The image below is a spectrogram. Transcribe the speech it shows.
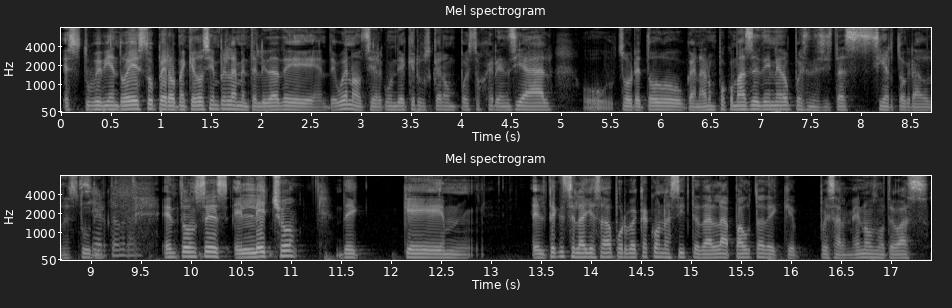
estuve viendo esto, pero me quedó siempre la mentalidad de, de, bueno, si algún día quiero buscar un puesto gerencial o sobre todo ganar un poco más de dinero, pues necesitas cierto grado de estudio. Cierto grado. Entonces, el hecho de que mm, el TEC de Celaya estaba por beca con así te da la pauta de que pues al menos no te vas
